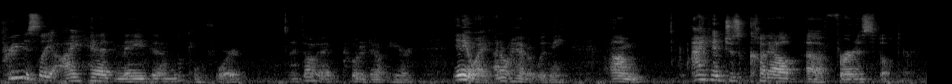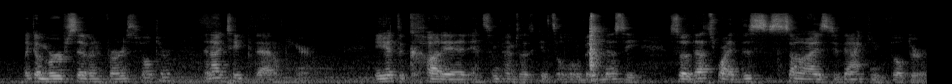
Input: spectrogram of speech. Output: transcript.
previously I had made, I'm looking for it, I thought I'd put it out here. Anyway, I don't have it with me. Um, I had just cut out a furnace filter, like a MERV 7 furnace filter, and I taped that on here. You have to cut it, and sometimes that gets a little bit messy. So that's why this size to vacuum filter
